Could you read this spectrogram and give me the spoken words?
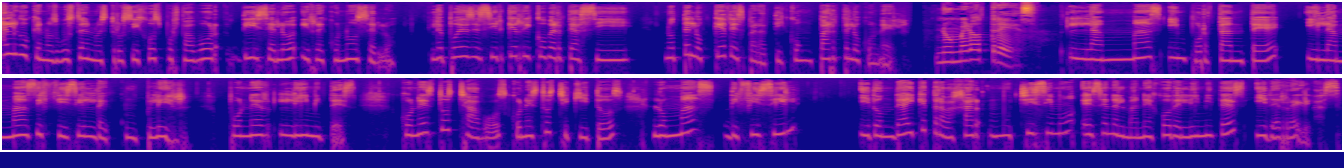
algo que nos guste de nuestros hijos, por favor, díselo y reconócelo. Le puedes decir qué rico verte así. No te lo quedes para ti, compártelo con él. Número 3 la más importante y la más difícil de cumplir, poner límites. Con estos chavos, con estos chiquitos, lo más difícil y donde hay que trabajar muchísimo es en el manejo de límites y de reglas.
